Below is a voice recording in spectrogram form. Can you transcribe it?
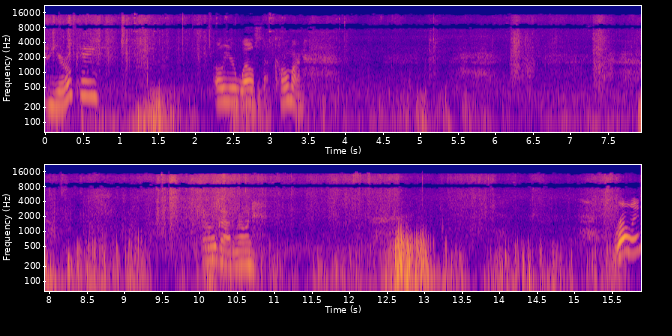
You're okay. Oh, you're well stuck. Hold on. Oh God, Rowan. Rowan,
